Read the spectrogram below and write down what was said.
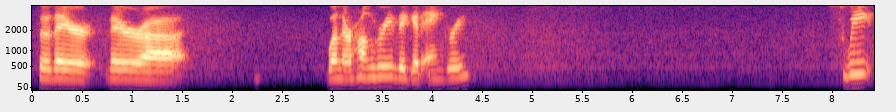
So they're they're uh, when they're hungry they get angry. Sweet,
